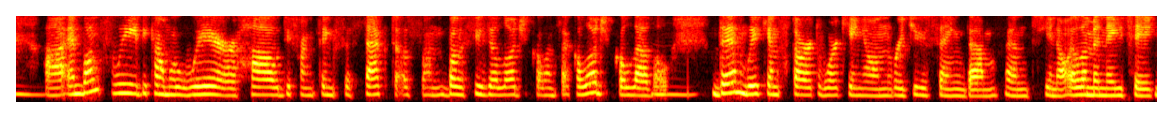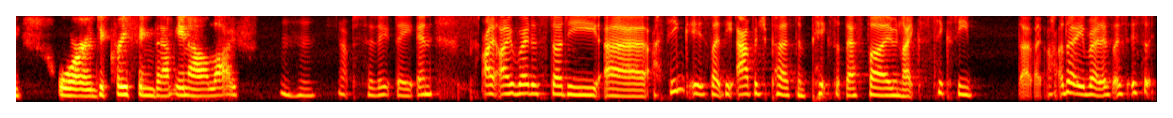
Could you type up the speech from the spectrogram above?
Mm-hmm. Uh, and once we become aware how different things affect us on both physiological and psychological level, mm-hmm. then we can start working on reducing them and you know eliminating or decreasing them in our life. Mm-hmm. Absolutely. And I, I read a study, uh, I think it's like the average person picks up their phone like 60 I don't even know. It was, it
